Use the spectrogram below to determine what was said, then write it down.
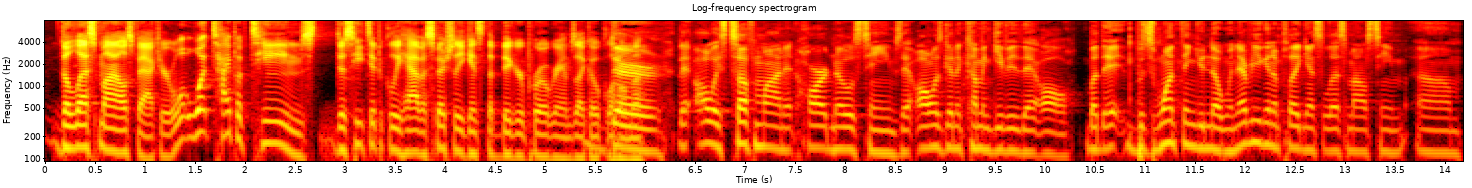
the Les Miles factor. What, what type of teams does he typically have, especially against the bigger programs like Oklahoma? They're they're always tough minded, hard nosed teams. They're always going to come and give you their all. But it's one thing you know: whenever you're going to play against a Les Miles team, um,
